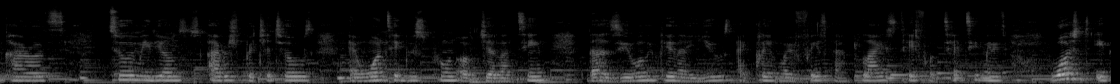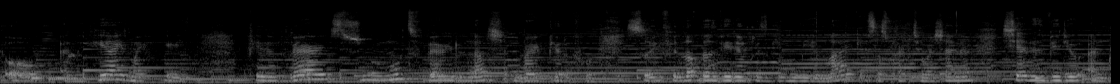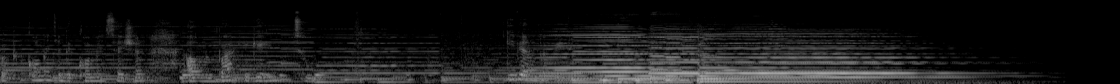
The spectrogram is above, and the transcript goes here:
carrots, two medium average potatoes, and one tablespoon of gelatin. That's the only thing I use. I cleaned my face, I applied, stayed for 30 minutes, washed it off, and here is my face. Feeling very smooth, very lush, and very beautiful. So if you love this video, please give me a like and subscribe to my channel. Share this video and drop a comment in the comment section. I'll be back again to give you another video.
